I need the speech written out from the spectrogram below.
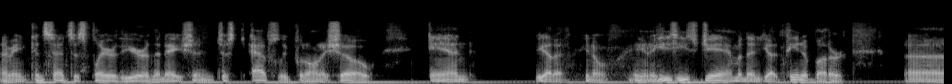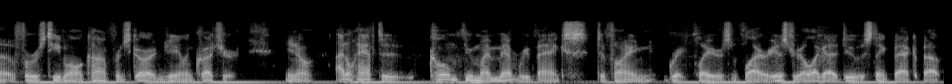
I mean, consensus player of the year in the nation, just absolutely put on a show. And you got to, you know, you know, he's, he's jam, and then you got peanut butter uh, first team all conference guard and Jalen Crutcher. You know, I don't have to comb through my memory banks to find great players in Flyer history. All I got to do is think back about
